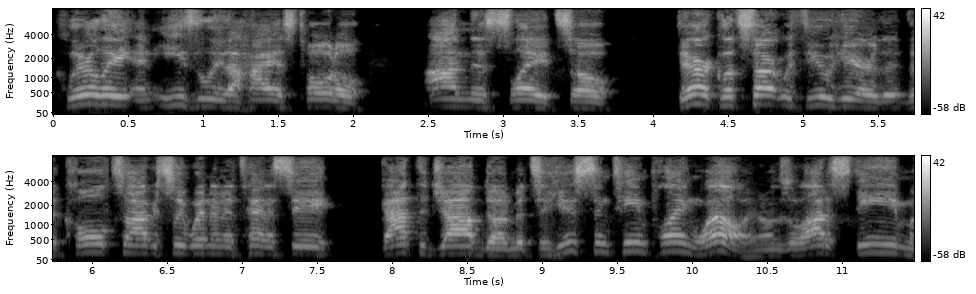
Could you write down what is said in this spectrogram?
clearly and easily the highest total on this slate. So Derek, let's start with you here. The, the Colts obviously went into Tennessee, got the job done, but it's a Houston team playing well. You know, there's a lot of steam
